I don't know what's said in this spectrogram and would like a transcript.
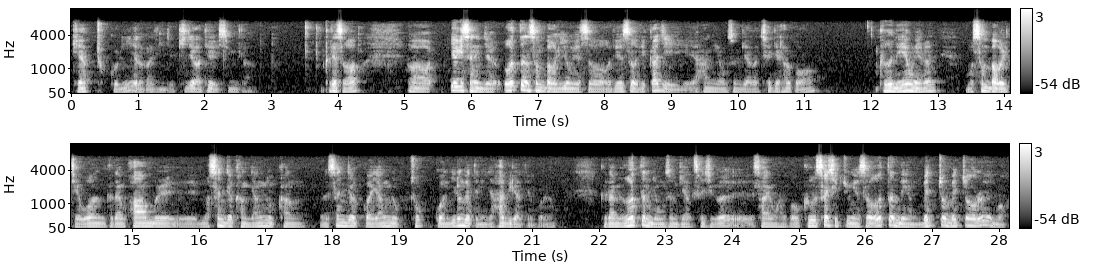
계약 조건이 여러 가지 이제 기재가 되어 있습니다. 그래서 어, 여기서는 이제 어떤 선박을 이용해서 어디에서 어디까지 항해 용선 계약을 체결하고 그 내용에는 뭐 선박의 재원, 그 다음 화물, 뭐 선적항, 양육항, 선적과 양육 조건 이런 것들이 이제 합의가 되고요. 그 다음에 어떤 용선 계약 서식을 사용하고 그 서식 중에서 어떤 내용, 몇 조 몇 조를 뭐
